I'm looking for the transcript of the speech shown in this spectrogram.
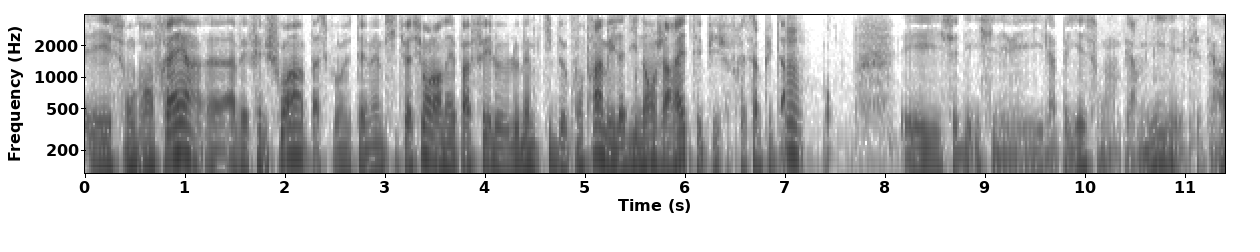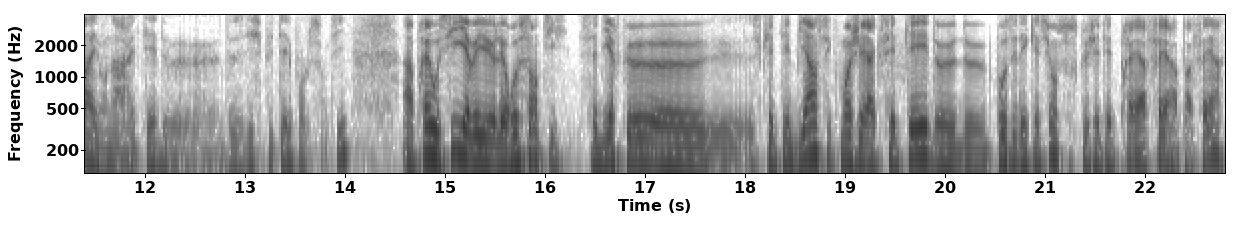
et son grand frère euh, avait fait le choix, parce qu'on était dans la même situation. On n'avait pas fait le, le même type de contrat, mais il a dit non, j'arrête et puis je ferai ça plus tard. Mm. Bon. Et il, a payé son permis, etc. Et on a arrêté de, se disputer pour le senti. Après aussi, il y avait les ressentis. C'est-à-dire que euh, ce qui était bien, c'est que moi j'ai accepté de, poser des questions sur ce que j'étais prêt à faire, à pas faire,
